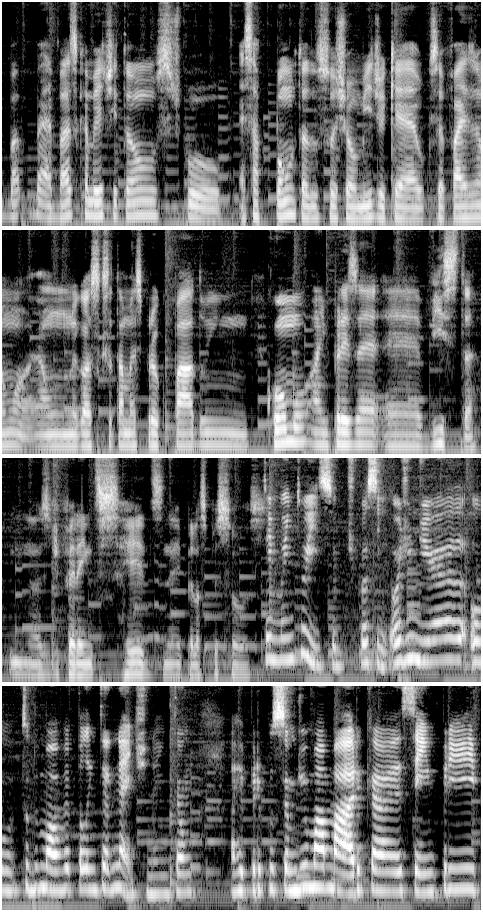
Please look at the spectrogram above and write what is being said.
Ba- é, basicamente, então, tipo, essa ponta do social media, que é o que você faz, é um, é um negócio que você tá mais preocupado em como a empresa é, é vista nas diferentes redes, né, pelas pessoas. Tem muito isso. Tipo assim, hoje em dia o, tudo move pela internet, né? Então a repercussão de uma marca é sempre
